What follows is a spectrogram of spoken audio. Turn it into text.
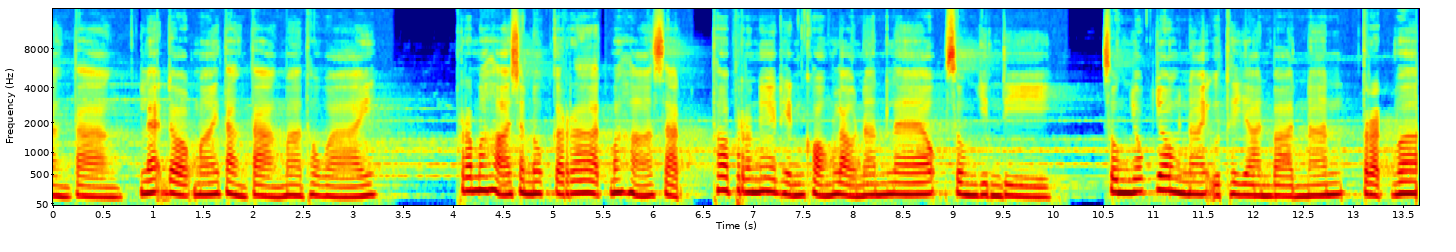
ต่างๆ และดอกไม้ต่างๆ มาถวาย พระมหาชนกราชมหาสัตว์ทอดพระเนตรเห็นของเหล่านั้นแล้วทรงยินดี ทรงยกย่องนายอุทยานบานนั้น ตรัสว่า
